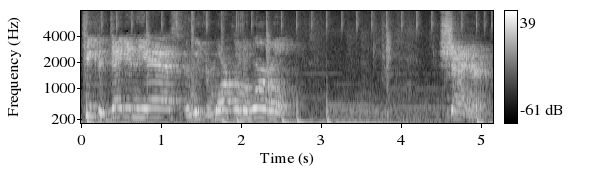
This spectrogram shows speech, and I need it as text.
kick the day in the ass, and leave your mark on the world. Shiner.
